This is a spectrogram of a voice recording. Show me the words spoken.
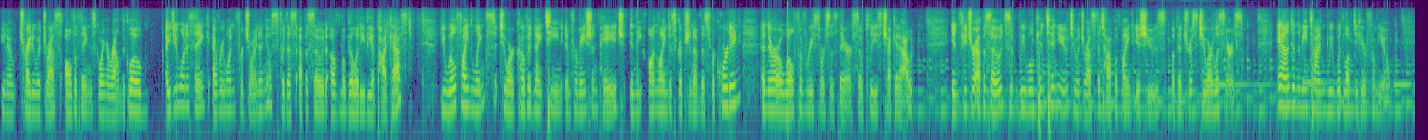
you know, try to address all the things going around the globe. I do want to thank everyone for joining us for this episode of Mobility Via Podcast. You will find links to our COVID-19 information page in the online description of this recording, and there are a wealth of resources there, so please check it out. In future episodes, we will continue to address the top of mind issues of interest to our listeners. And in the meantime, we would love to hear from you.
